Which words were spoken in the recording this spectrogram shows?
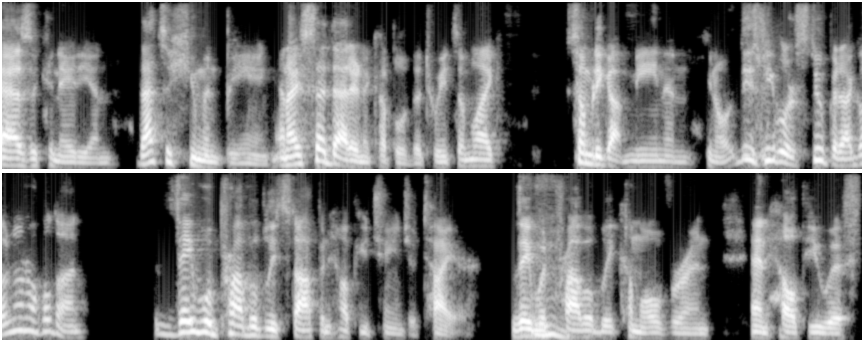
as a Canadian, that's a human being. And I said that in a couple of the tweets. I'm like, somebody got mean and, you know, these people are stupid. I go, no, no, hold on. They would probably stop and help you change a tire. They would mm. probably come over and and help you if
